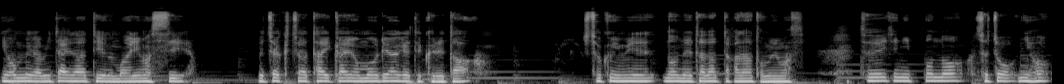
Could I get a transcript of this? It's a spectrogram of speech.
2本目が見たいなっていうのもありますし、めちゃくちゃ大会を盛り上げてくれた一組目のネタだったかなと思います。続いて日本の社長、日本、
